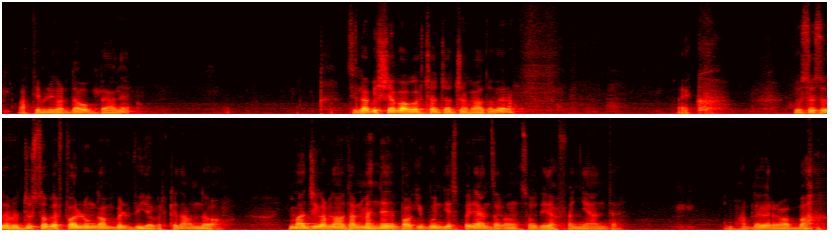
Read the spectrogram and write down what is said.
Infatti mi ricordavo bene. Si capisce poco che ci ho già giocato, vero? Ecco. Giusto, giusto, giusto per far lungo un bel video, perché tanto immagino che abbiamo talmente pochi punti di esperienza che non so dire a fare niente. Guarda che roba.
